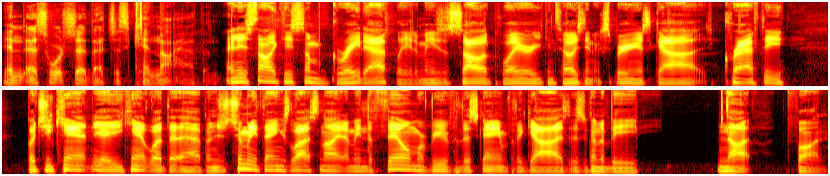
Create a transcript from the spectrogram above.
And as Schwartz said, that just cannot happen. And it's not like he's some great athlete. I mean, he's a solid player. You can tell he's an experienced guy, crafty. But you can't, yeah, you can't let that happen. Just too many things last night. I mean, the film review for this game for the guys is going to be not fun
